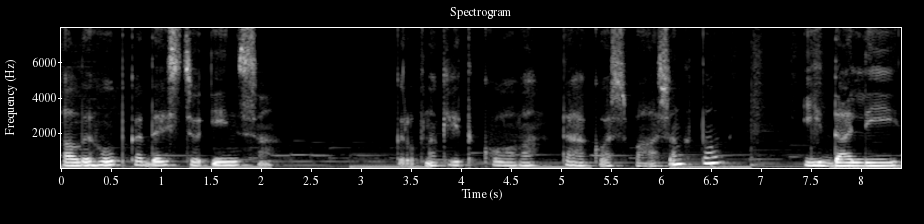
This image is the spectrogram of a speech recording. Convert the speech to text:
але губка дещо інша. Крупноквіткова, також Вашингтон і далі.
